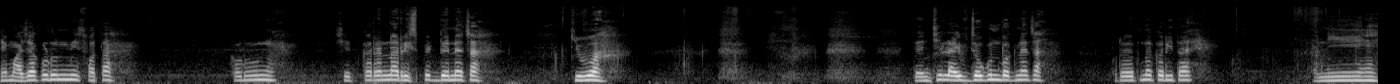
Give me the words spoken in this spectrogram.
हे माझ्याकडून मी स्वतःकडून शेतकऱ्यांना रिस्पेक्ट देण्याचा किंवा त्यांची लाईफ जगून बघण्याचा प्रयत्न करीत आहे. आणि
